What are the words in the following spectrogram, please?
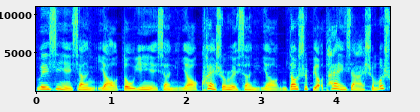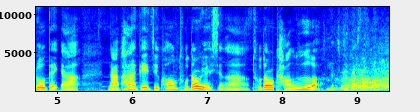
微信也向你要，抖音也向你要，快手也向你要，你倒是表态一下，什么时候给啊？哪怕给几筐土豆也行啊，土豆扛饿。”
